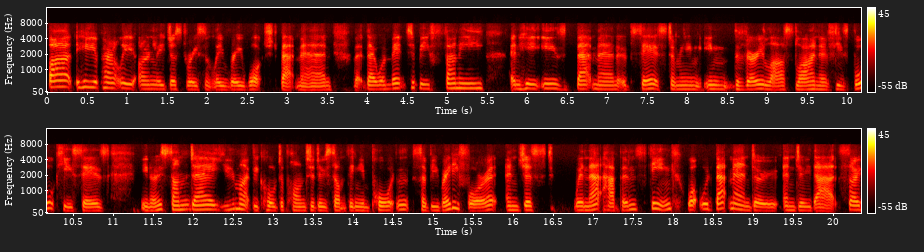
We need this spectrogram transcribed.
But he apparently only just recently rewatched Batman, that they were meant to be funny, and he is Batman obsessed. I mean, in the very last line of his book, he says, you know, someday you might be called upon to do something important, so be ready for it and just when that happens, think what would Batman do and do that. So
